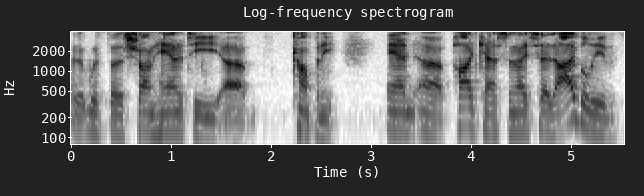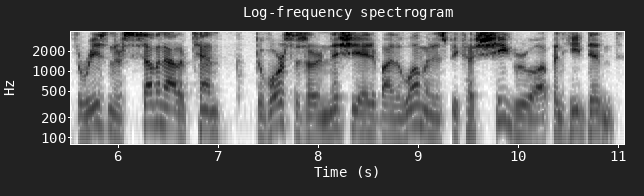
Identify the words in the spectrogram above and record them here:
uh, with the Sean Hannity uh, company and uh, podcast. And I said, I believe the reason there's seven out of 10 divorces are initiated by the woman is because she grew up and he didn't.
